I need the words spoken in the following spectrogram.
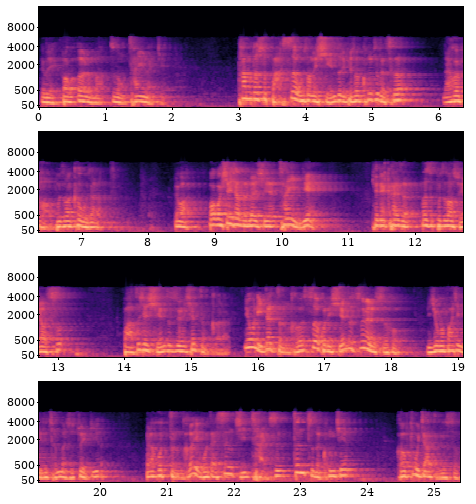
对不对？包括饿了么这种餐饮软件，他们都是把社会上的闲置的，比如说空置的车。来回跑，不知道客户在哪，对吧？包括线下的那些餐饮店，天天开着，但是不知道谁要吃，把这些闲置资源先整合了。因为你在整合社会的闲置资源的时候，你就会发现你的成本是最低的。然后整合以后再升级，产生增值的空间和附加值的时候，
